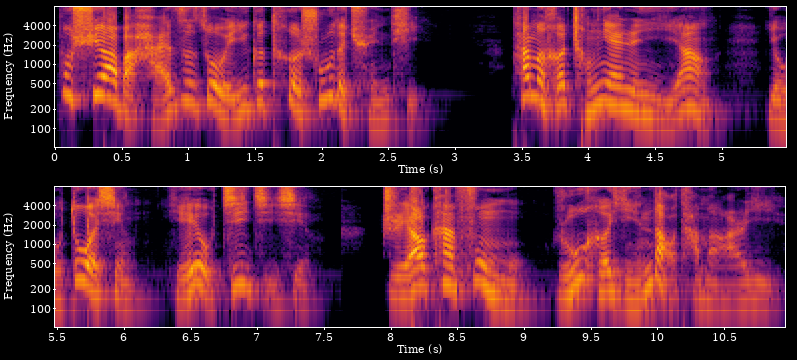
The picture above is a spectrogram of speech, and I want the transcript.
不需要把孩子作为一个特殊的群体，他们和成年人一样，有惰性，也有积极性，只要看父母如何引导他们而已。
